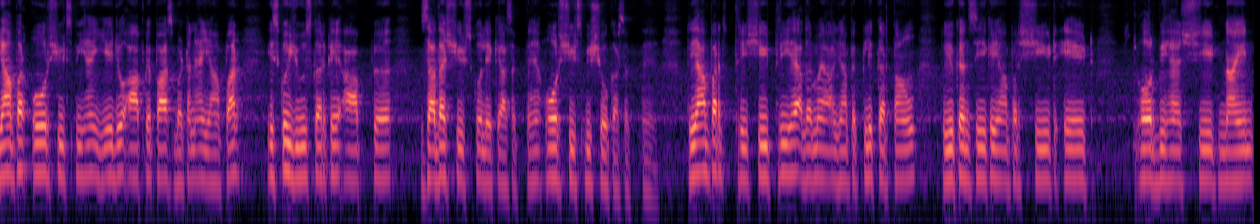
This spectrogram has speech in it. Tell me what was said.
यहाँ पर और शीट्स भी हैं। ये जो आपके पास बटन है यहाँ पर, इसको यूज़ करके आप ज़्यादा शीट्स को लेके आ सकते हैं और शीट्स भी शो कर सकते हैं। तो यहाँ पर थ्री शीट थ्री है। अगर मैं यहाँ पर क्लिक करता हूँ तो यू कैन सी कि यहाँ पर शीट एट और भी है शीट नाइन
